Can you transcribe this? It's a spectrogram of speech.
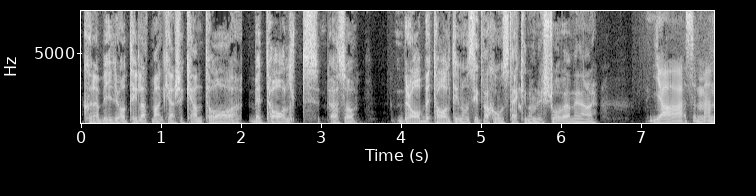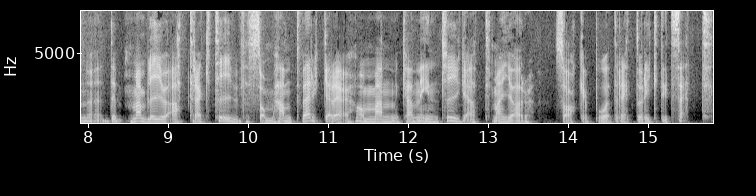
kunna bidra till att man kanske kan ta betalt, alltså bra betalt inom situationstecken om du förstår vad jag menar. Ja, alltså man, det, man blir ju attraktiv som hantverkare om man kan intyga att man gör saker på ett rätt och riktigt sätt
